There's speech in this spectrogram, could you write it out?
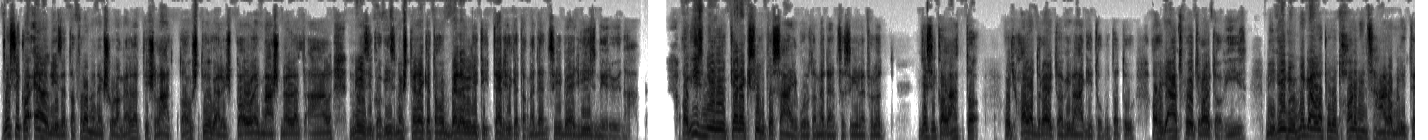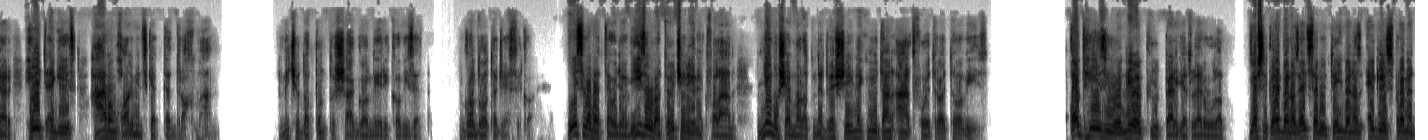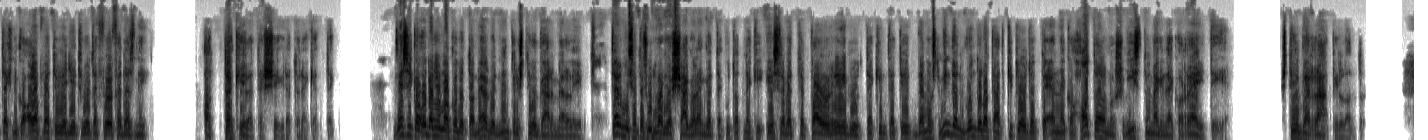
Jessica elnézett a framenek sora mellett, és látta, hogy Stilgár és Paul egymás mellett áll, nézik a vízmestereket, ahogy beleörítik terhüket a medencébe egy vízmérőn át. A vízmérő kerek szürke száj volt a medence széle fölött. Jessica látta, hogy halad rajta a világító mutató, ahogy átfolyt rajta a víz, míg végül megállapodott 33 liter 7,332 drachmán. Micsoda pontossággal mérik a vizet, gondolta Jessica. Észrevette, hogy a vízóra tölcsérének falán nyoma sem maradt nedvességnek, miután átfolyt rajta a víz. Adhézió nélkül pergett le róla. Jessica ebben az egyszerű tényben az egész technika alapvető jegyét völte fölfedezni. A tökéletességre törekedtek. Jessica oda nyomakodott a melvőd mentén Stilgár mellé. Természetes udvariassággal engedtek utat neki, észrevette Paul révült tekintetét, de most minden gondolatát kitöltötte ennek a hatalmas víztömegnek a rejtéje. Stilgár rápillantott.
